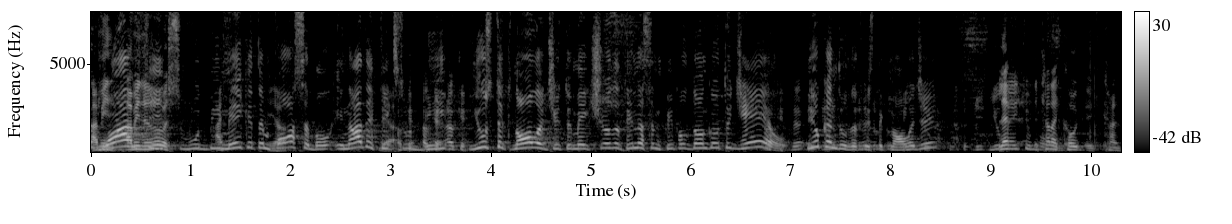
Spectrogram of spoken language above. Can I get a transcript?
I mean- One I mean, fix words, would be I- make it yeah. impossible. Another fix okay, would be okay, okay. use technology to make sure that innocent people don't go to jail. You can do that with technology. You- You Let- can I quote it? Can,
